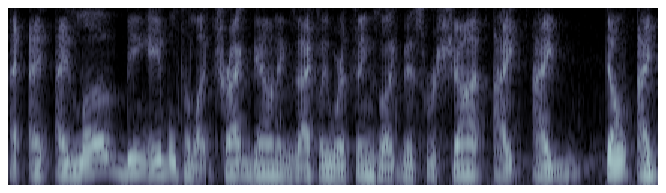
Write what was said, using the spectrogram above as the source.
I I I love being able to like track down exactly where things like this were shot I I don't I,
